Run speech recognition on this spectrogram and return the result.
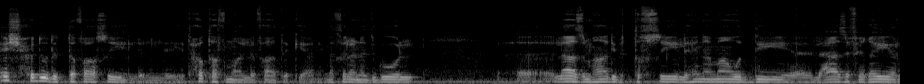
إيش حدود التفاصيل اللي تحطها في مؤلفاتك؟ يعني مثلا تقول لازم هذه بالتفصيل. هنا ما ودي العازف يغير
